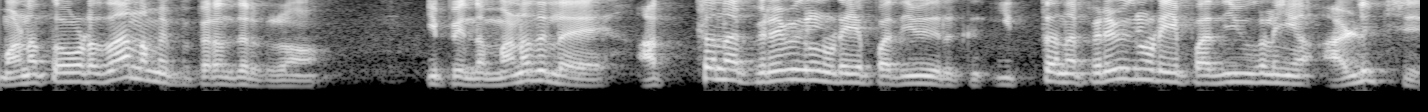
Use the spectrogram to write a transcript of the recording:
மனத்தோடு தான் நம்ம இப்போ பிறந்திருக்கிறோம். இப்போ இந்த மனதில் அத்தனை பிறவிகளுடைய பதிவு இருக்குது இத்தனை பிறவிகளுடைய பதிவுகளையும் அழித்து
